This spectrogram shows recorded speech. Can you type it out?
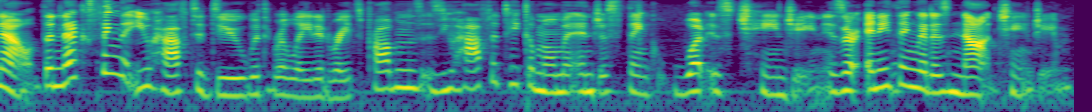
Now, the next thing that you have to do with related rates problems is you have to take a moment and just think what is changing? Is there anything that is not changing?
